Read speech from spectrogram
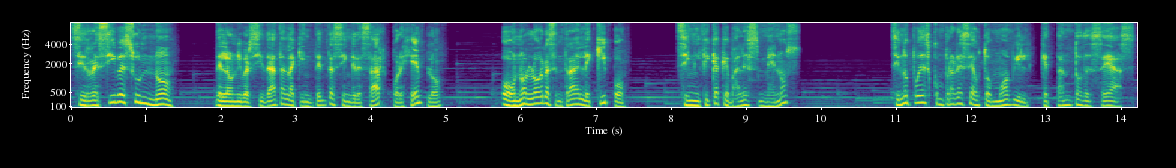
Si recibes un no de la universidad a la que intentas ingresar, por ejemplo, o no logras entrar al equipo, ¿significa que vales menos? Si no puedes comprar ese automóvil que tanto deseas,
